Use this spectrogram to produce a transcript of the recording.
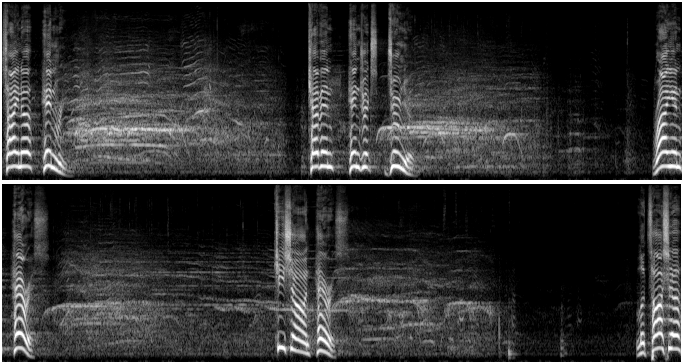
China Henry. Kevin Hendricks Jr. Ryan Harris. Keyshawn Harris. Latasha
